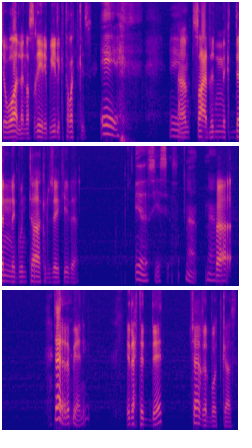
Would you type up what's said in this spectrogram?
جوال لأنه صغير يبغي لك تركز. إيه. إيه. فهمت؟ صعب إنك تدنق وأنت تاكل وزي كذا. yes yes yes نعم نعم. ف جرب يعني. إذا احتجيت شغل بودكاست.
